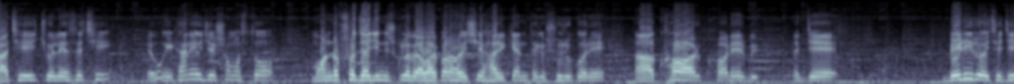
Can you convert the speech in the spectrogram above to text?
কাছেই চলে এসেছি এবং এখানেও যে সমস্ত মণ্ডপ সজ্জায় জিনিসগুলো ব্যবহার করা হয়েছে, হারিকেন থেকে শুরু করে খড়, খড়ের যে বেড়ি রয়েছে যে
